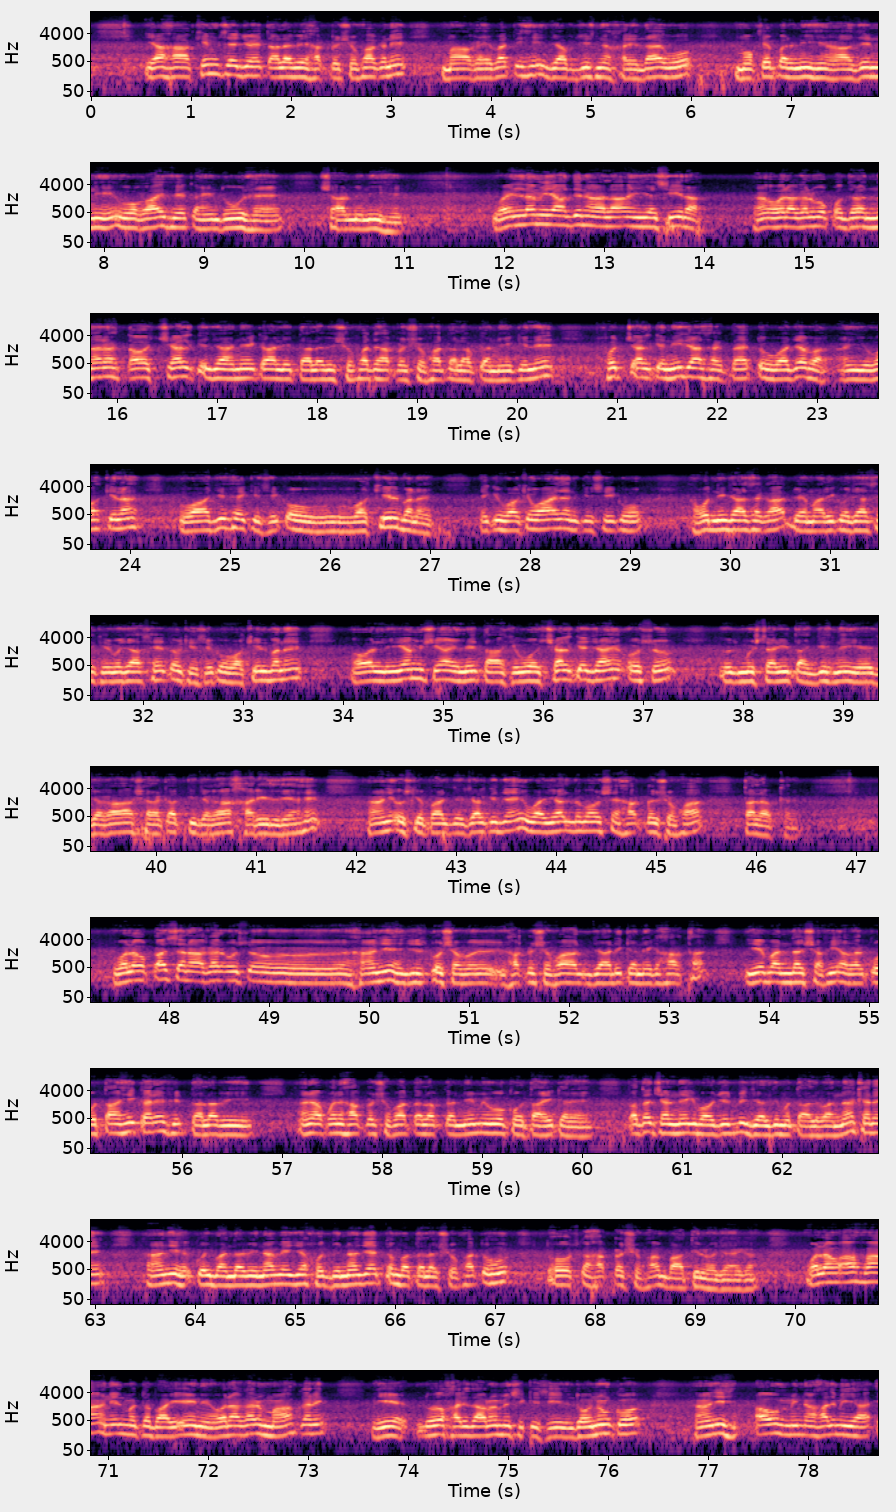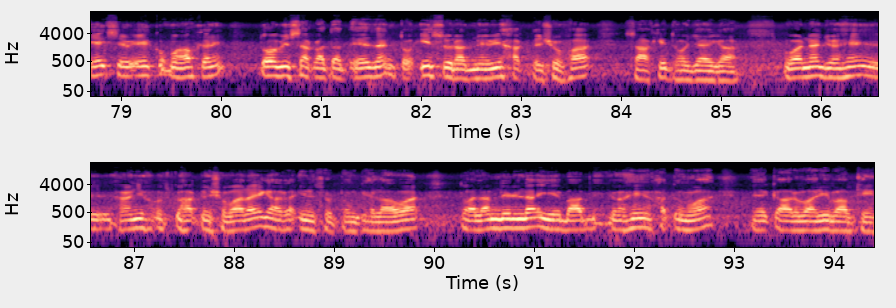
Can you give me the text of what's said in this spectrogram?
یا حاکم سے جو ہے طالب حق شفا کریں ماغیبت ہی جب جس نے خریدا ہے، وہ موقع پر نہیں ہے، حاضر نہیں ہے، وہ غائب ہے، کہیں دور ہے شار میں نہیں ہے۔ وہ علم یادن علیہ یسیرہ ہاں، اور اگر وہ قدرت نہ رکھتا ہو چل کے جانے کا لیے طالب شفت، حق شفا طلب کرنے کے لیے خود چل کے نہیں جا سکتا ہے، تو وجب یہ وکیلا واجب ہے کسی کو وکیل بنائیں لیکن وکیل واحد کسی کو خود نہیں جا سکا، بیماری کی وجہ سے کس وجہ سے تو کسی کو وکیل بنائیں اور لیم شیا تاکہ وہ چل کے جائیں اس اس مشتری تک جس نے یہ جگہ، شرکت کی جگہ خرید لیا ہے۔ ہاں جی اس کے پاس چل کے جائیں، وہ جلد و سے حق شفا طلب کریں۔ ولوقصر اگر اس ہاں جی جس کو حق شفا جاری کرنے کا حق تھا، یہ بندہ شفیع اگر کوتاہی کرے، پھر طلب ہی یعنی اپنے حق شفا طلب کرنے میں وہ کوتاہی کرے۔ پتہ چلنے کے باوجود بھی جلدی مطالبہ نہ کرے۔ ہاں جی کوئی بندہ بھی نہ بھیجے، خود بھی نہ جائے، تو بطل شفا تو ہو، تو اس کا حق شفا باطل ہو جائے گا۔ ولاآفا انل متبائی اور اگر معاف کریں، یہ دو خریداروں میں سے کسی دونوں کو ہاں جی او من حدم یا ایک سے ایک کو معاف کریں، تو بھی ثقافت ایزن تو اس صورت میں بھی حق شفا ساخت ہو جائے گا۔ ورنہ جو ہے ہاں جی اس کو حق شبہ رہے گا اگر ان صورتوں کے علاوہ۔ تو الحمد للہ یہ باب جو ہیں ختم ہوا، یہ کاروباری باب تھی۔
